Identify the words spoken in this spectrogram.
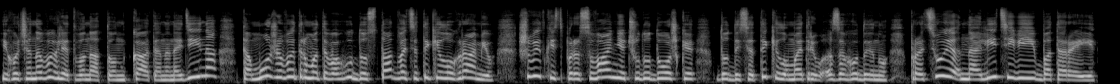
І хоча на вигляд вона тонка та ненадійна, та може витримати вагу до 120 кілограмів. Швидкість пересування чудо-дошки до 10 кілометрів за годину. Працює на літієвій батареї.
